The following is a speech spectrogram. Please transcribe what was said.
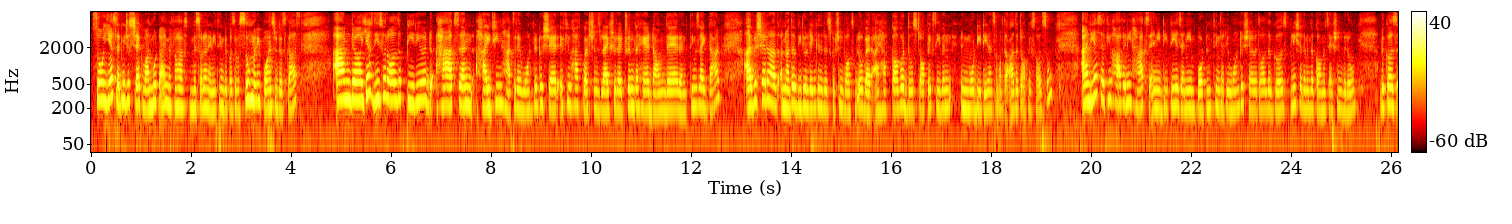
So yes, let me just check one more time if I have missed out on anything because there were so many points to discuss and uh, yes these were all the period hacks and hygiene hacks that i wanted to share. If you have questions like should i trim the hair down there? and things like that i will share another video link in the description box below where i have covered those topics even in more detail and some of the other topics also. And yes if you have any hacks any details any important thing that you want to share with all the girls please share them in the comment section below. Because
